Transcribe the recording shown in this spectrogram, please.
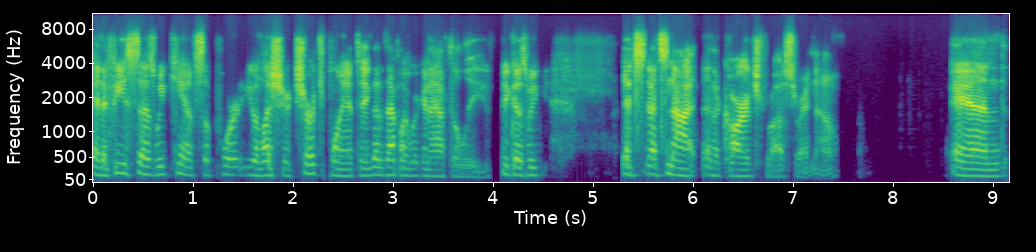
And if he says we can't support you unless you're church planting, then at that point we're going to have to leave because we it's that's not in the cards for us right now. And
